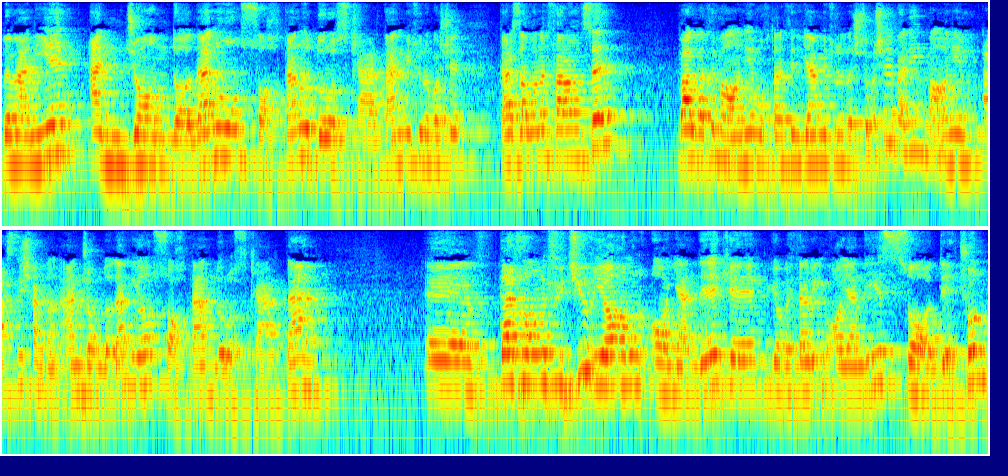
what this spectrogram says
به معنی انجام دادن و ساختن و درست کردن می‌تونه باشه در زبان فرانسه و البته معانی مختلف دیگه هم می‌تونه داشته باشه ولی معانی اصلیش همینان انجام دادن یا ساختن درست کردن. در زمان futur یا همون آینده که یا بهتر بگیم آینده ساده. چون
